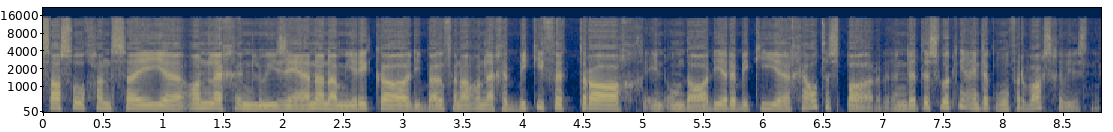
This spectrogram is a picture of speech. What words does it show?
Sasol gaan sy uh, aanleg in Louisiana in Amerika, die bou van 'n aanleg 'n bietjie vertraag en om daardeur 'n bietjie uh, geld te spaar en dit is ook nie eintlik onverwags gewees nie.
